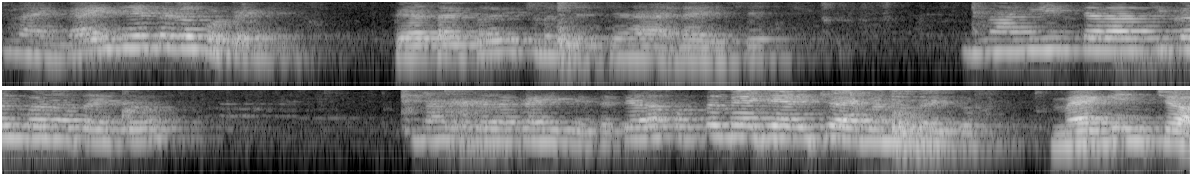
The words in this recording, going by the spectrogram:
नाही गाईज हे सगळं खोटं आहे. पेटायचं इकडं त्याचे? हाय राहायचे नाही त्याला चिकन बनवता येतं. नाही त्याला काहीच येतं. त्याला फक्त मॅगी आणि चाय बनवता येतो. मॅगींच्या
